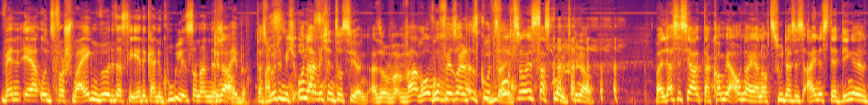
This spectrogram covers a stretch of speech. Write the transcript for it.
wenn er uns verschweigen würde, dass die Erde keine Kugel ist, sondern eine Genau, Scheibe? das Was- würde mich unheimlich was- interessieren. Also warum? Wofür soll das gut sein? So ist das gut, genau. Weil das ist ja, da kommen wir auch nachher noch zu, das ist eines der Dinge,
